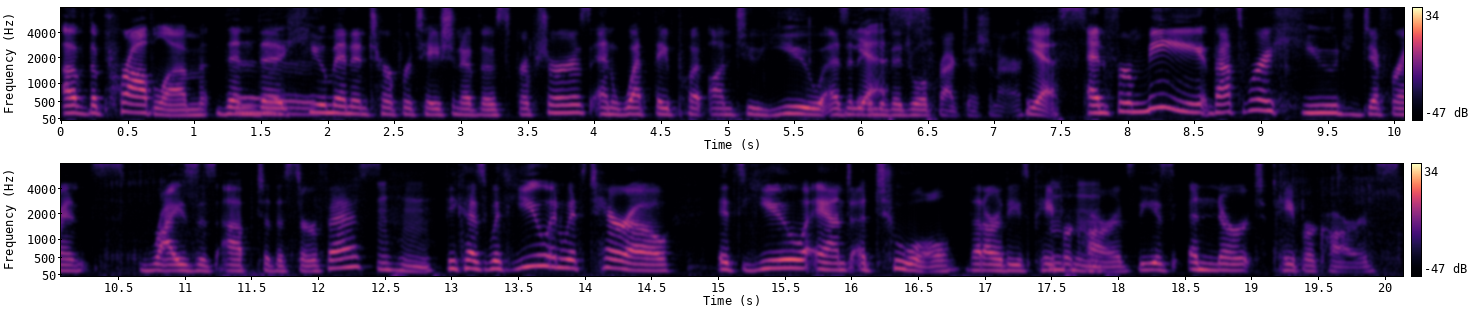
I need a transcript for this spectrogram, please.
of the problem than the Mm-hmm. human interpretation of those scriptures and what they put onto you as an Yes. individual practitioner. Yes. And for me, that's where a huge difference rises up to the surface mm-hmm. because with you and with tarot, it's you and a tool that are these paper Mm-hmm. cards, these inert paper cards.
